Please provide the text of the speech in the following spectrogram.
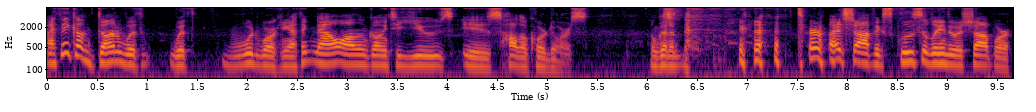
I think I'm done with with woodworking. I think now all I'm going to use is hollow core doors. I'm gonna turn my shop exclusively into a shop where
